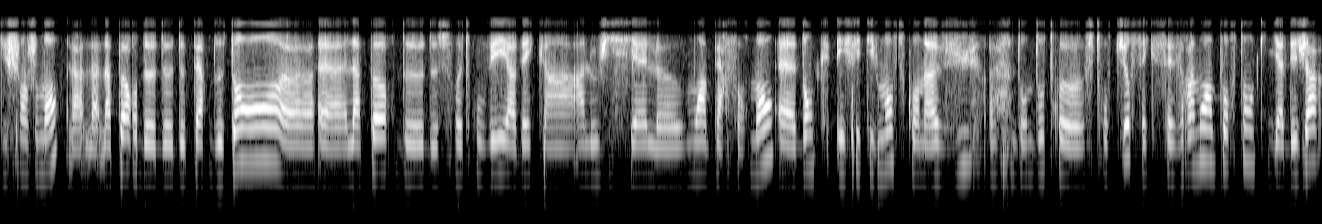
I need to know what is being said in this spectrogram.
du changement, la, peur de, perdre de temps, la peur de, se retrouver avec un, logiciel moins performant. donc effectivement, ce qu'on a vu dans d'autres structures, c'est que c'est vraiment important qu'il y a déjà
